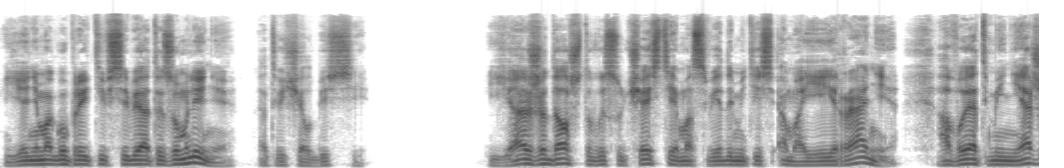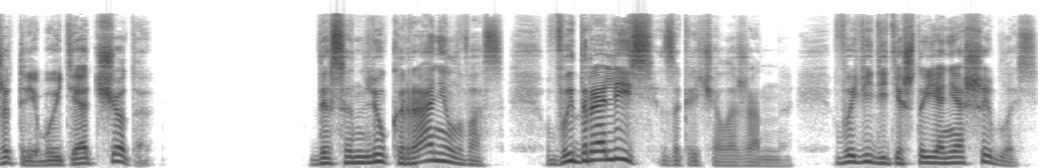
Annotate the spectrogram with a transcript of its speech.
«Я не могу прийти в себя от изумления», — отвечал Бюсси. «Я ожидал, что вы с участием осведомитесь о моей ране, а вы от меня же требуете отчета». «Де Сен-Люк ранил вас? Вы дрались!» — закричала Жанна. «Вы видите, что я не ошиблась».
